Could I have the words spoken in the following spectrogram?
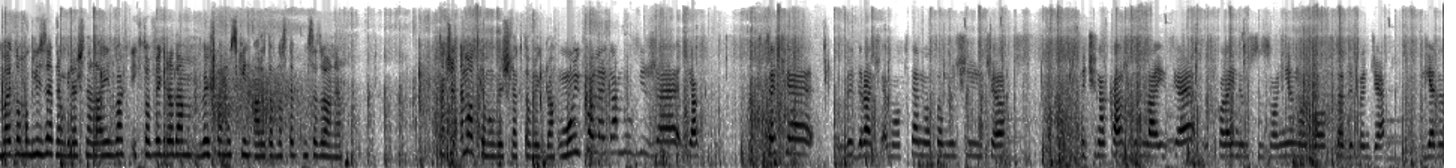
będą mogli ze mną grać na live'ach i kto wygra, dam, wyślę mu skin, ale to w następnym sezonie. Znaczy, emotkę mu wyślę, kto wygra. Mój kolega mówi, że jak chcecie wygrać emotkę, no to musicie być na każdym live'ie w kolejnym sezonie, no bo wtedy będzie jeden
